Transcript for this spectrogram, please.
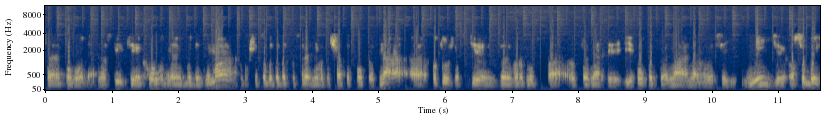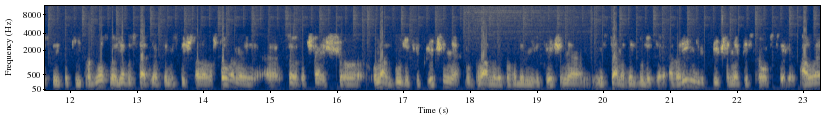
це погода. Наскільки холодною буде зима, тому що це буде безпосередньо визначати попит на потужності з виробництва електроенергії і попит на енергоносії. Мій особистий такий прогноз, ну я достатньо оптимістично налаштований, е, це означає, що у нас будуть відключення, планові погодинні відключення. Місцями десь будуть аварійні відключення після обстрілів, але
